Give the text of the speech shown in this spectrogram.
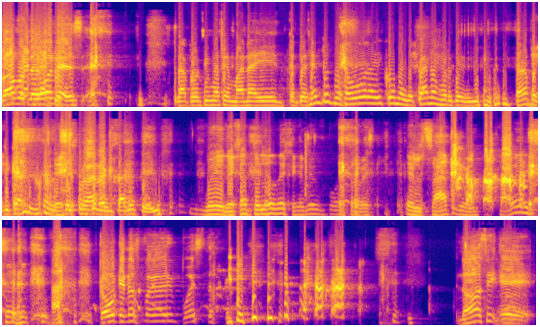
Vamos, leones. La próxima semana ahí te presento, por favor, ahí con el decano, porque van a platicar con de- respecto comentario tuyo. Güey, deja tú lo dejé otra vez. El SAT, güey. A ver, Ah, ¿Cómo que no has pagado impuesto? no, sí, eh,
